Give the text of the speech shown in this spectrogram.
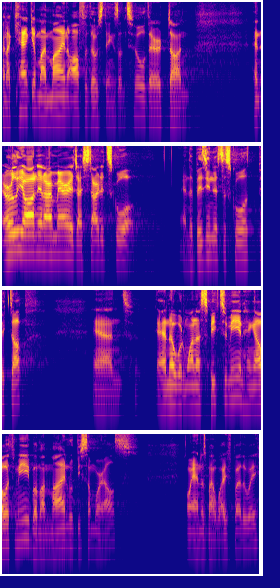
and I can't get my mind off of those things until they're done. And early on in our marriage, I started school, and the busyness of school picked up. And Anna would want to speak to me and hang out with me, but my mind would be somewhere else. Oh, Anna's my wife, by the way.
